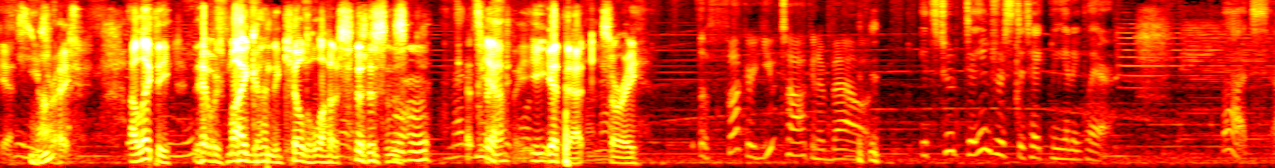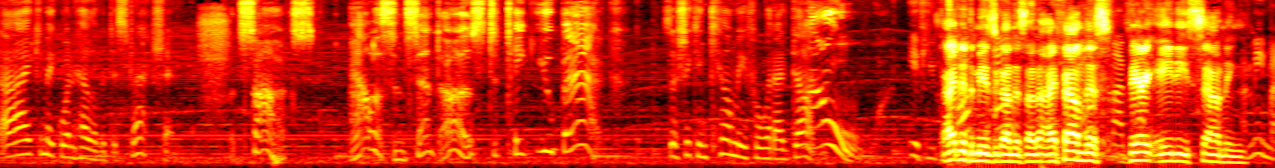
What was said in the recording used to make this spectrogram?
Yes, Yeah. that's right. I like the that was my gun that killed a lot of citizens. Mhm. I might That's as Yeah, you get over that. on that. Sorry. What the fuck are you talking about? It's too dangerous to take me anywhere. But I can make one hell of a distraction. But Socks, Allison sent us to take you back. So she can kill me for what I've done. No. If you I did the music on this, and I found this very brother- 80s I sounding mean,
